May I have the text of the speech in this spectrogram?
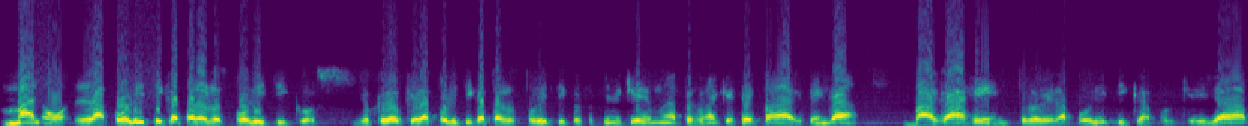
Mano, la política para los políticos. Yo creo que la política para los políticos, eso tiene que ser una persona que sepa, que tenga bagaje dentro de la política, porque ella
